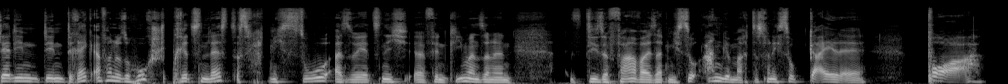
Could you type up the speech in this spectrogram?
der den, den Dreck einfach nur so hochspritzen lässt. Das hat mich so, also jetzt nicht äh, Finn Kliman, sondern diese Fahrweise hat mich so angemacht. Das fand ich so geil, ey. Boah.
